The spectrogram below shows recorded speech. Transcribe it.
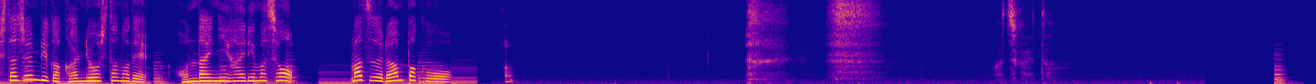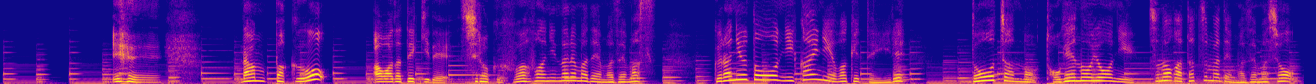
下準備が完了したので、本題に入りましょう。まず卵白を、間違えたえー、卵白を泡立て器で白くふわふわになるまで混ぜます。グラニュー糖を2回に分けて入れ、ドウちゃんのトゲのように角が立つまで混ぜましょう。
